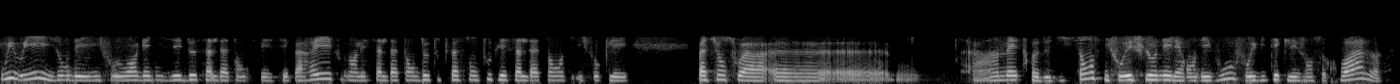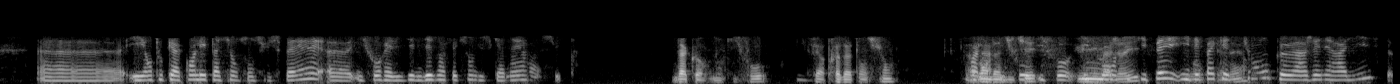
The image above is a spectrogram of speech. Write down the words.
Oui, oui, ils ont des. Il faut organiser deux salles d'attente séparées. Tout dans les salles d'attente. De toute façon, toutes les salles d'attente, il faut que les patients soient euh, à un mètre de distance. Il faut échelonner les rendez-vous. Il faut éviter que les gens se croisent. Euh, et en tout cas, quand les patients sont suspects, euh, il faut réaliser une désinfection du scanner ensuite. D'accord. Donc il faut faire très attention voilà, il faut, il faut, il faut anticiper. Il n'est pas question qu'un généraliste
